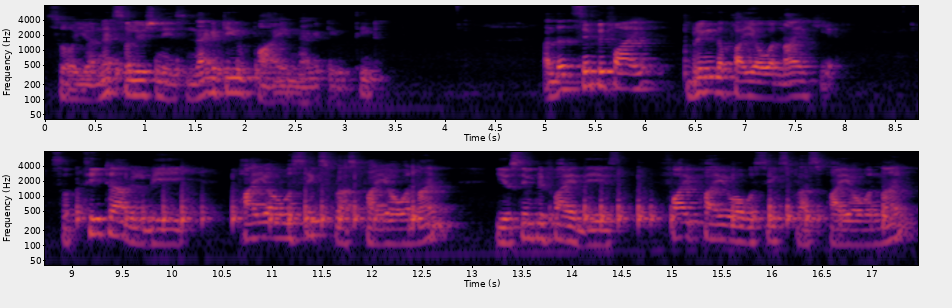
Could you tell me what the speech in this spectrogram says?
So your next solution is negative pi negative theta. And then simplify, bring the pi over 9 here. So theta will be pi over 6 plus pi over 9. You simplify this 5 pi over 6 plus pi over 9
